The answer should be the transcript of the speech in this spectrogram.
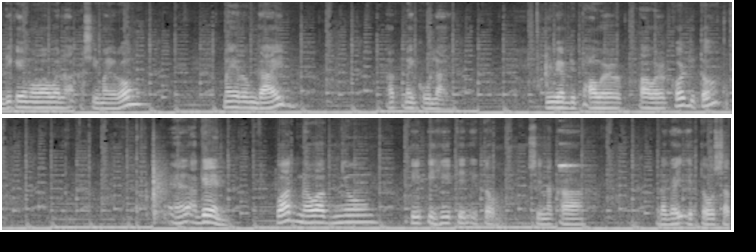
Hindi kayo mawawala kasi mayroong mayroong guide at may kulay. Then we have the power power cord ito. And again, wag na wag nyong pipihitin ito kasi nakalagay ito sa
